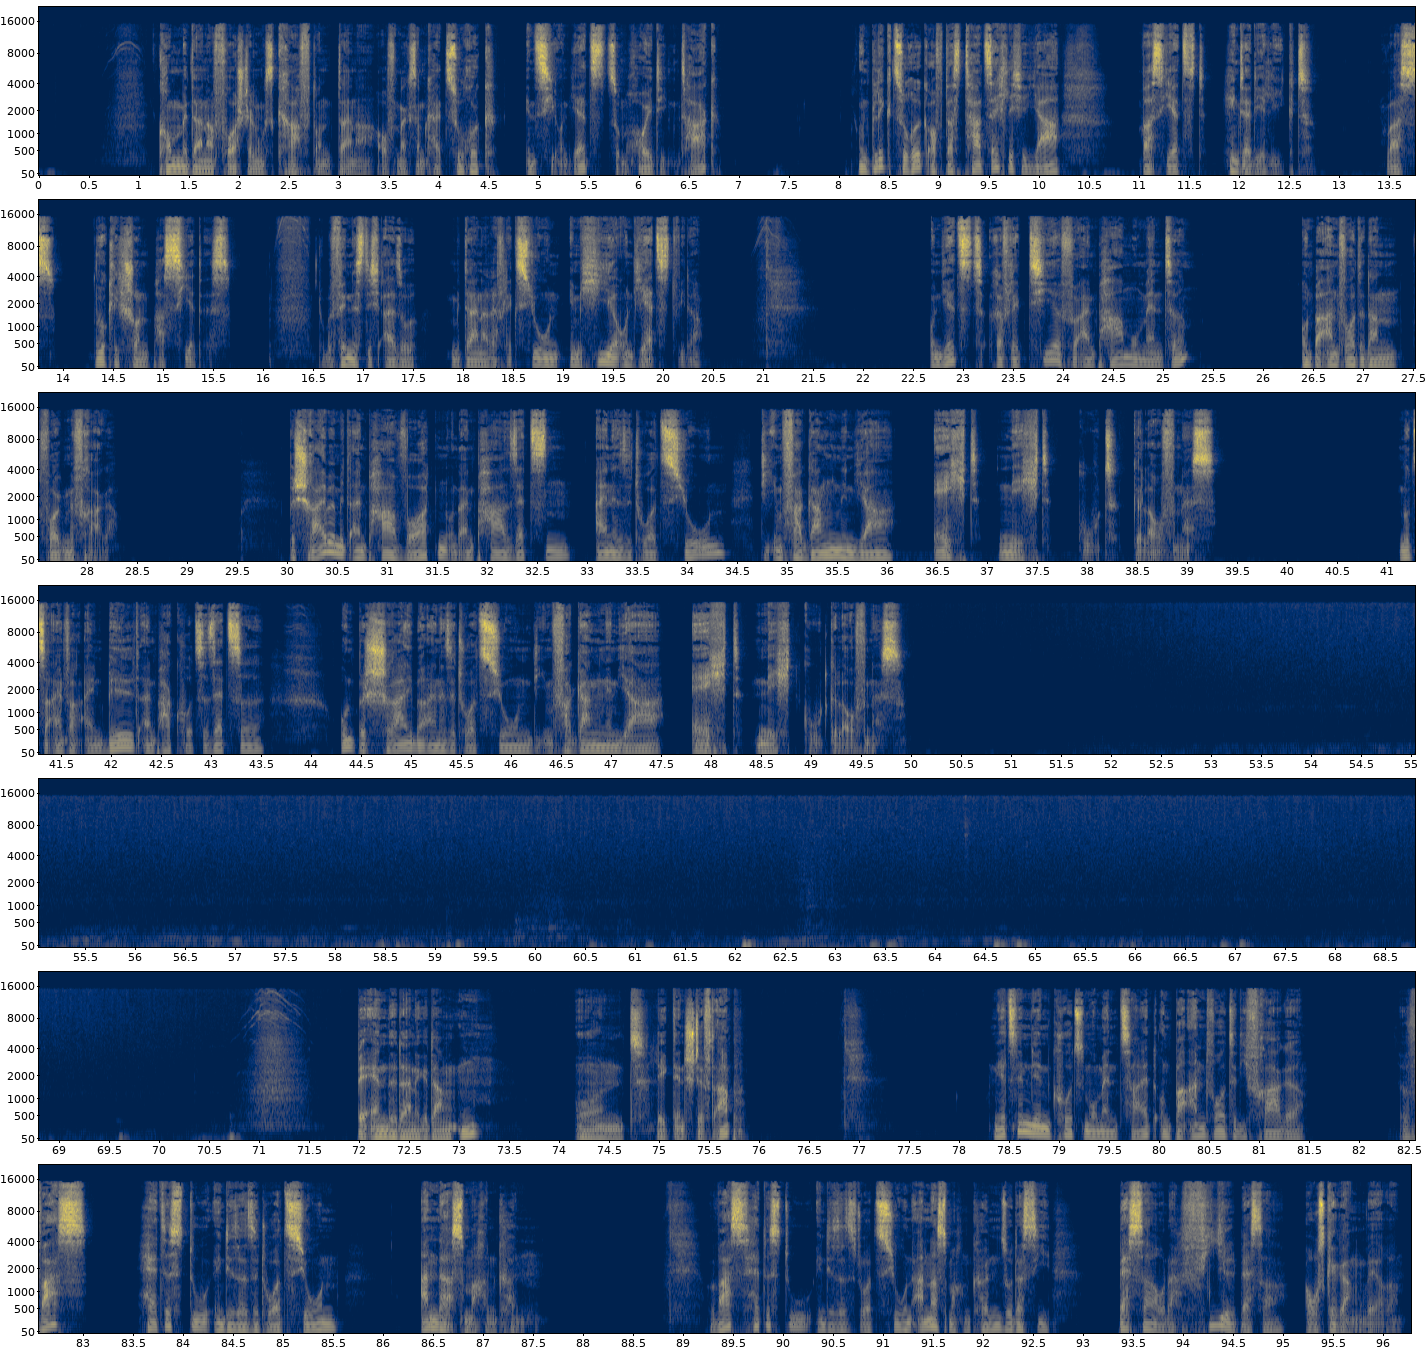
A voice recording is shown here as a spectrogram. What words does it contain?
Komm mit deiner Vorstellungskraft und deiner Aufmerksamkeit zurück ins Hier und Jetzt zum heutigen Tag und blick zurück auf das tatsächliche Jahr, was jetzt hinter dir liegt, was wirklich schon passiert ist. Du befindest dich also mit deiner Reflexion im Hier und Jetzt wieder. Und jetzt reflektiere für ein paar Momente und beantworte dann folgende Frage. Beschreibe mit ein paar Worten und ein paar Sätzen eine Situation, die im vergangenen Jahr echt nicht gut gelaufen ist. Nutze einfach ein Bild, ein paar kurze Sätze und beschreibe eine Situation, die im vergangenen Jahr echt nicht gut gelaufen ist. Beende deine Gedanken und leg den Stift ab. Und jetzt nimm dir einen kurzen Moment Zeit und beantworte die Frage, was hättest du in dieser Situation anders machen können? Was hättest du in dieser Situation anders machen können, so dass sie besser oder viel besser ausgegangen wäre?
